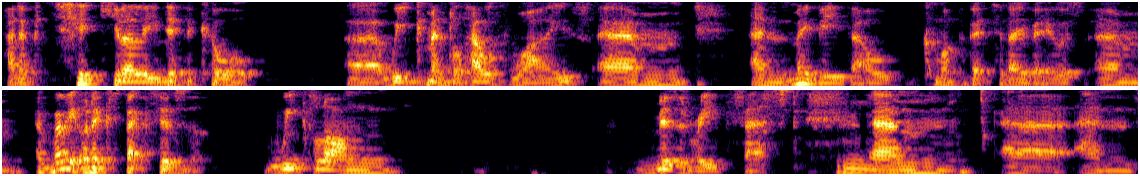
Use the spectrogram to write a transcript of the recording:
had a particularly difficult uh, week mental health wise, um, and maybe that'll come up a bit today. But it was um, a very unexpected week long misery fest. Mm. Um, uh, and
